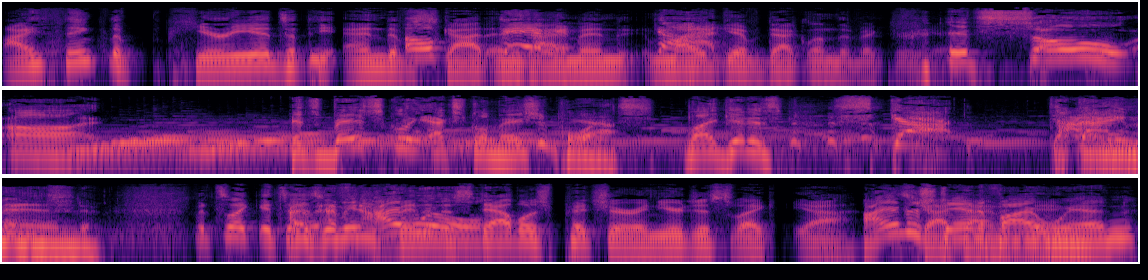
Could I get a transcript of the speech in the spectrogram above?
I think the periods at the end of Oh, Scott and. Diamond God. might give Declan the victory. Here. It's so. Uh, it's basically exclamation points. Like it is Scott Diamond. It's like it's I- as I if mean, you've I been an established pitcher, and you're just like, yeah. I Scott understand if I baby. win,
